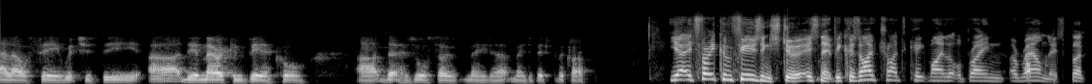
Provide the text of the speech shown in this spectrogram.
LLC, which is the uh, the American vehicle uh, that has also made a made a bid for the club. Yeah, it's very confusing, Stuart, isn't it? Because I've tried to keep my little brain around this, but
